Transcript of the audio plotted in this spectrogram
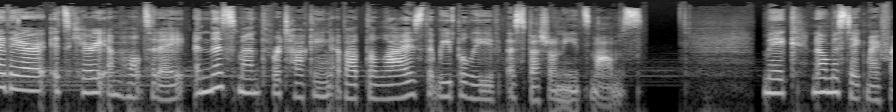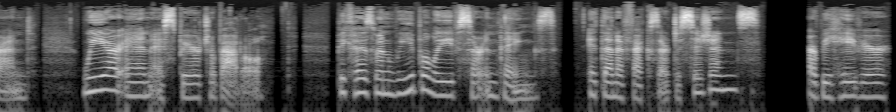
Hi there, it's Carrie M. Holt today, and this month we're talking about the lies that we believe as special needs moms. Make no mistake, my friend, we are in a spiritual battle because when we believe certain things, it then affects our decisions, our behavior,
